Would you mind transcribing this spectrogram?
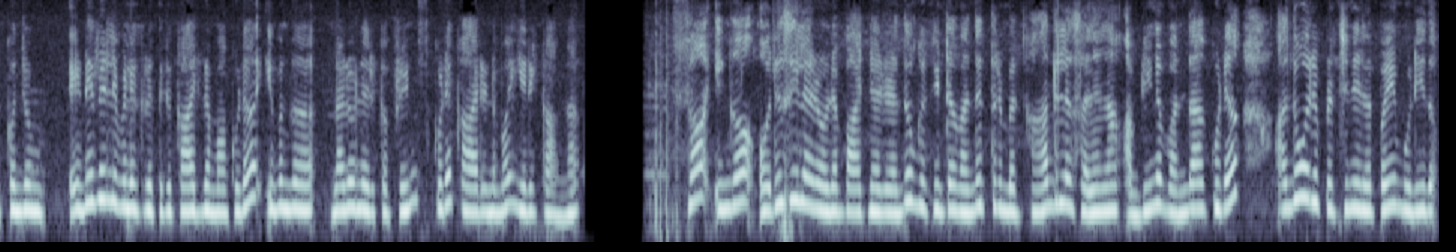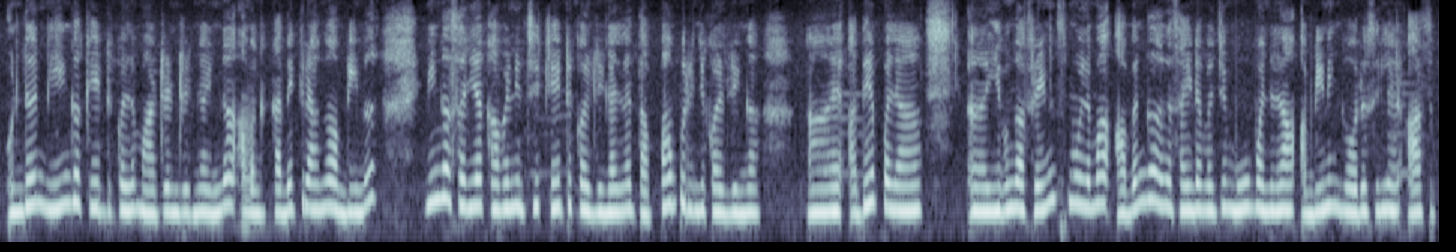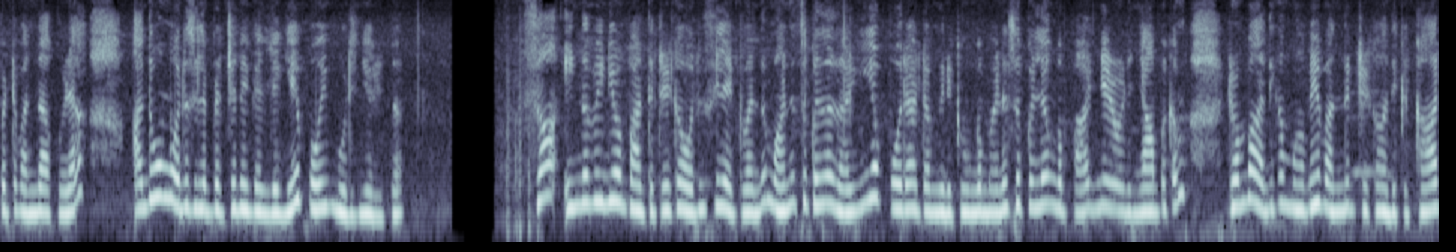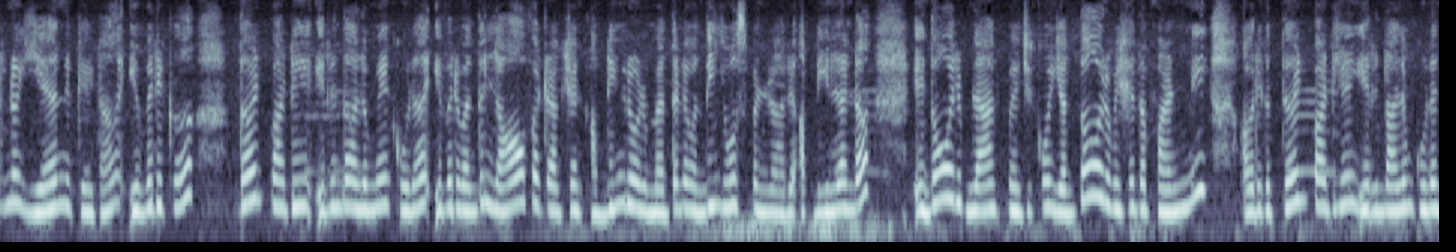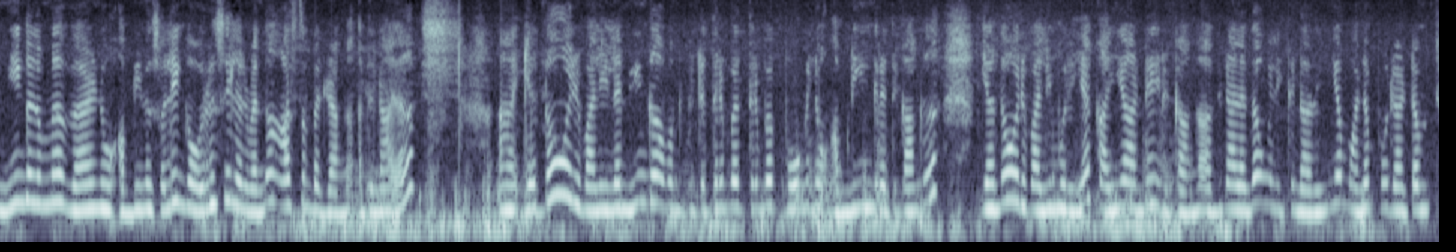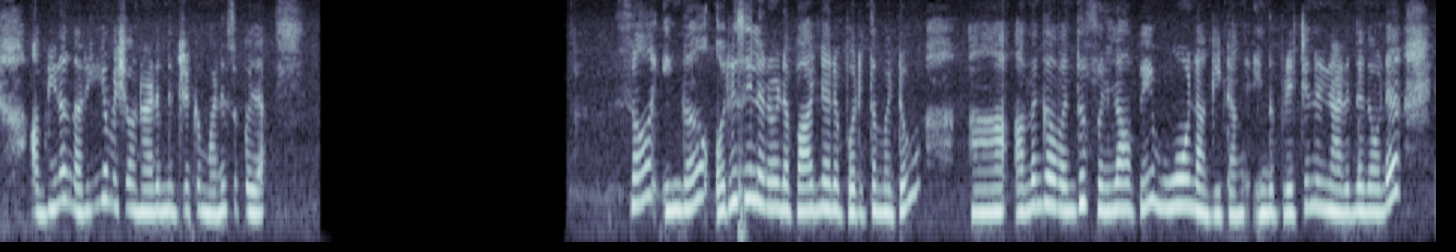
கொஞ்சம் இடைவெளி விழுகிறதுக்கு காரணமாக கூட இவங்க நடுவில் இருக்க ஃப்ரெண்ட்ஸ் கூட காரணமாக இருக்காங்க. ஸோ இங்கே ஒரு சிலரோட பார்ட்னர் வந்து உங்ககிட்ட வந்து திரும்ப காதில் சொல்லலாம் அப்படின்னு வந்தால் கூட அது ஒரு பிரச்சனையில் போய் முடியுது. ஒன்று நீங்கள் கேட்டுக்கொள்ள மாட்டேன்றீங்க. இன்னும் அவங்க கதைக்கிறாங்க அப்படின்னு நீங்கள் சரியாக கவனித்து கேட்டுக்கொள்கிறீங்கல்ல தப்பாக புரிஞ்சுக்கொள்கிறீங்க அதே போல் இவங்க ஃப்ரெண்ட்ஸ் மூலமாக அவங்க அந்த சைடை வச்சு மூவ் பண்ணலாம் அப்படின்னு இங்கே ஒரு சிலர் ஆசைப்பட்டு வந்தால் கூட அதுவும் ஒரு சில பிரச்சனைகள்லேயே போய் முடிஞ்சிருது. ஸோ இந்த வீடியோ பார்த்துட்டு இருக்க ஒரு சிலருக்கு வந்து மனசுக்குள்ளே நிறைய போராட்டம் இருக்குது உங்கள் மனசுக்குள்ளே உங்கள் பார்ட்னரோட ஞாபகம் ரொம்ப அதிகமாகவே வந்துட்டுருக்கு. அதுக்கு காரணம் ஏன்னு கேட்டால் இவருக்கு தேர்ட் பார்ட்டி இருந்தாலுமே கூட இவர் வந்து லா ஆஃப் அட்ராக்ஷன் அப்படிங்கிற ஒரு மெத்தடை வந்து யூஸ் பண்ணுறாரு அப்படி இல்லைன்னா ஏதோ ஒரு பிளாக் மேஜிக்கோ ஏதோ ஒரு விஷயத்த பண்ணி அவருக்கு தேர்ட் பார்ட்டியே இருந்தாலும் கூட நீங்களுமே வேணும் அப்படின்னு சொல்லி இங்கே ஒரு சிலர் வந்து ஆசைப்படுறாங்க. அதனால ஏதோ ஒரு வழியில் நீங்கள் அவங்கக்கிட்ட திரும்ப திரும்ப போகணும் அப்படிங்கிறதுக்காக ஏதோ ஒரு வழிமுறையை கையாண்டு இருக்காங்க. அதனால தான் உங்களுக்கு நிறைய மனப்போராட்டம் அப்படின்னு நிறைய விஷயம் நடந்துட்டுருக்கு மனசுக்குள்ளே. ஸோ இங்கே ஒரு சிலரோட பார்ட்னரை பொறுத்த மட்டும் அவங்க வந்து ஃபுல்லாகவே மூவ் ஆன் ஆகிட்டாங்க. இந்த பிரச்சனை நடந்ததோட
